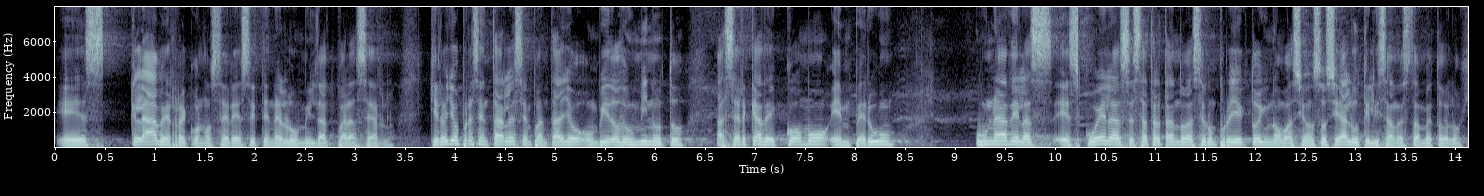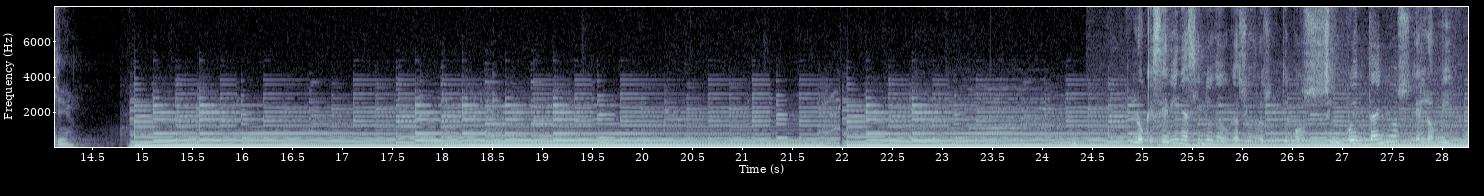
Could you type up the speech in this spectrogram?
es clave reconocer eso y tener la humildad para hacerlo. Quiero yo presentarles en pantalla un video de un minuto acerca de cómo en Perú una de las escuelas está tratando de hacer un proyecto de innovación social utilizando esta metodología. Que se viene haciendo en educación en los últimos 50 años es lo mismo.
